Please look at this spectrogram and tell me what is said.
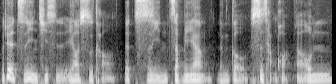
我觉得直营其实也要思考的直营怎么样能够市场化啊，我们。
